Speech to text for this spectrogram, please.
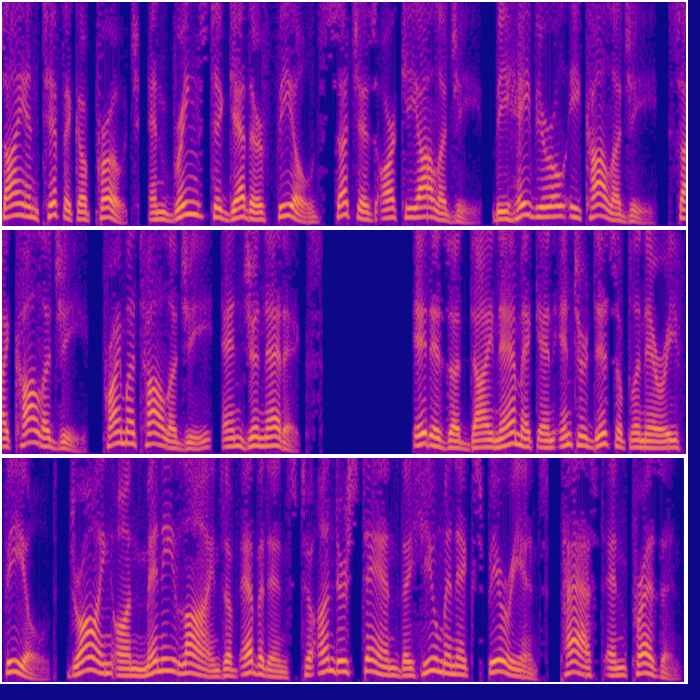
scientific approach, and brings together fields such as archaeology, behavioral ecology, psychology, primatology, and genetics. It is a dynamic and interdisciplinary field, drawing on many lines of evidence to understand the human experience, past and present.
